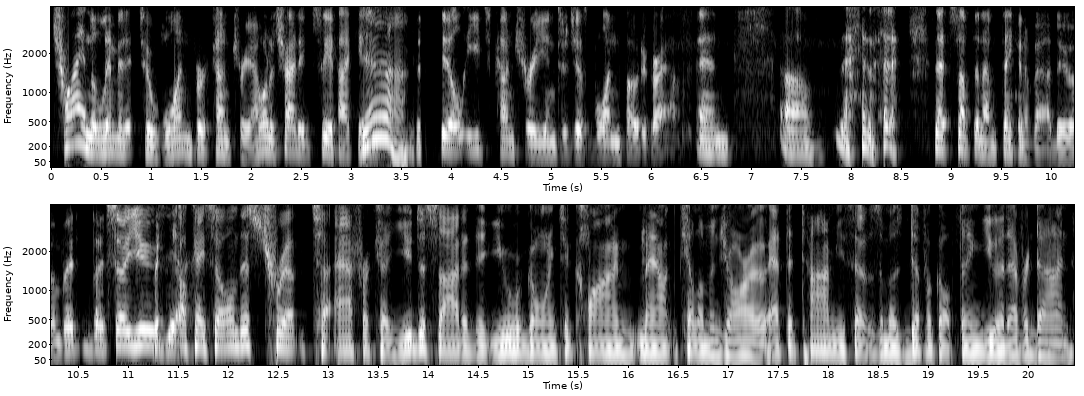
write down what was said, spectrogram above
trying to limit it to one per country. I want to try to see if I can yeah. distill each country into just one photograph, and um, that's something I'm thinking about doing. But but so you but yeah. okay? So on this trip to Africa, you decided that you were going to climb Mount Kilimanjaro. At the time, you said it was the most difficult thing you had ever done.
